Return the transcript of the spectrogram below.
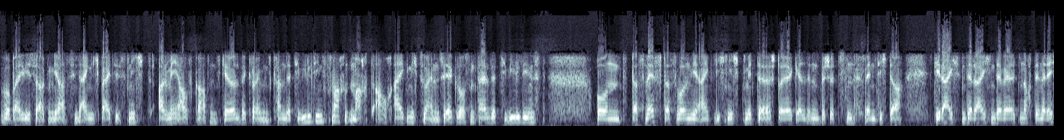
Wobei wir sagen, ja, es sind eigentlich beides nicht Armeeaufgaben. Geröll wegräumen kann der Zivildienst machen, macht auch eigentlich zu einem sehr großen Teil der Zivildienst. Und das WEF, das wollen wir eigentlich nicht mit äh, Steuergeldern beschützen, wenn sich da die Reichsten der Reichen der Welt noch den Rest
